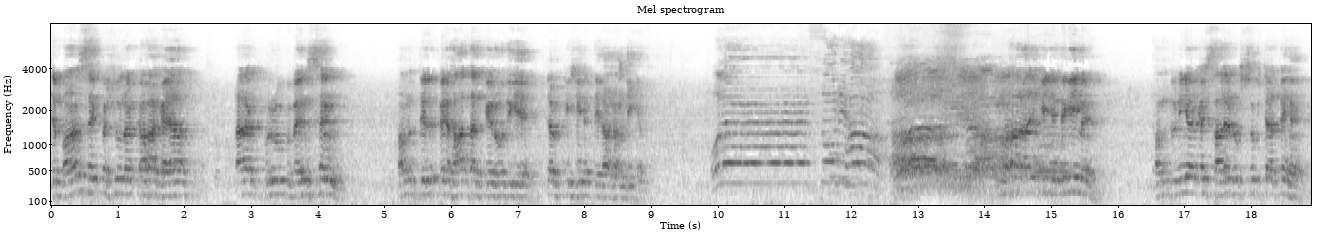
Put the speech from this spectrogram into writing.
جبان سے کشو نہ کہا گیا۔ اے گرو گوبند سنگھ، ہم دل پہ ہاتھ کر کے رو دیے جب کسی نے تیرا نام لیا۔ بولے۔ مہاراج کی زندگی میں ہم دنیا کے سارے لوگ سکھ چاہتے ہیں،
